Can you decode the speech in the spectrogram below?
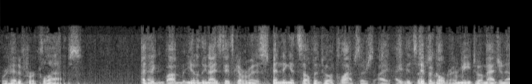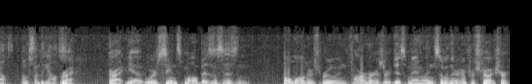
we're headed for a collapse. I think um, you know the United States government is spending itself into a collapse. There's I, I, it's difficult absolutely for me to imagine else oh, something else. Right. Right. Yeah, we're seeing small businesses and homeowners ruined, Farmers are dismantling some of their infrastructure.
